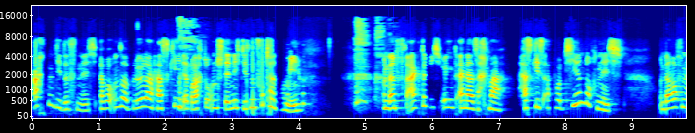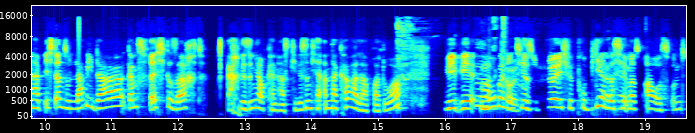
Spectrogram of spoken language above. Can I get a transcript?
achten die das nicht. Aber unser blöder Husky, der brachte uns ständig diesen Futterdummy. Und dann fragte mich irgendeiner, sag mal, Huskies apportieren doch nicht. Und daraufhin habe ich dann so labidar ganz frech gesagt, ach, wir sind ja auch kein Husky, wir sind ja Undercover Labrador. Wir, wir ja, mogeln cool. uns hier so durch, wir probieren ja, das hier ja. immer so aus. Und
